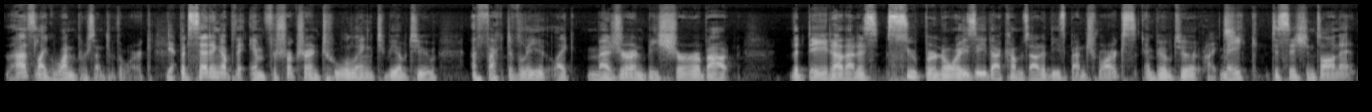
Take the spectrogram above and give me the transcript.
that's like 1% of the work. Yeah. But setting up the infrastructure and tooling to be able to effectively like measure and be sure about the data that is super noisy that comes out of these benchmarks and be able to Right. make decisions on it.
